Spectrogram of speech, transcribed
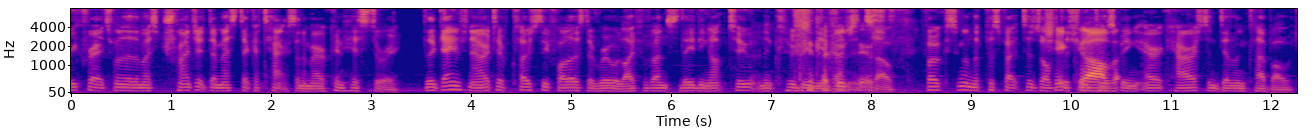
Recreates one of the most tragic domestic attacks in American history. The game's narrative closely follows the real life events leading up to and including the event itself, focusing on the perspectives of the shooters being Eric Harris and Dylan Klebold.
